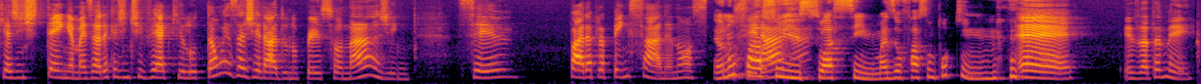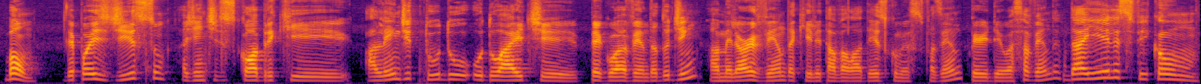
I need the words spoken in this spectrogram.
que a gente tenha, mas a hora que a gente vê aquilo tão exagerado no personagem, você para pra pensar, né? Nossa. Eu não será? faço isso assim, mas eu faço um pouquinho. É, exatamente. Bom, depois disso, a gente descobre que, além de tudo, o Dwight pegou a venda do Jim, a melhor venda que ele tava lá desde o começo fazendo, perdeu essa venda. Daí eles ficam.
